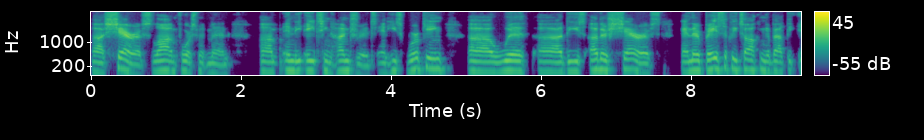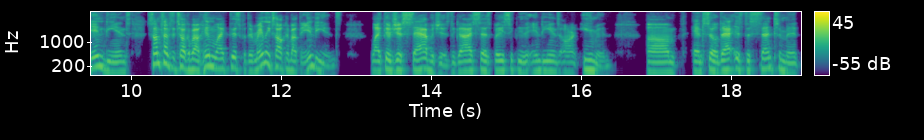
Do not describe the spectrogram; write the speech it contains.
uh, sheriffs, law enforcement men um, in the 1800s, and he's working uh, with uh, these other sheriffs, and they're basically talking about the Indians. Sometimes they talk about him like this, but they're mainly talking about the Indians like they're just savages. The guy says basically the Indians aren't human, um, and so that is the sentiment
